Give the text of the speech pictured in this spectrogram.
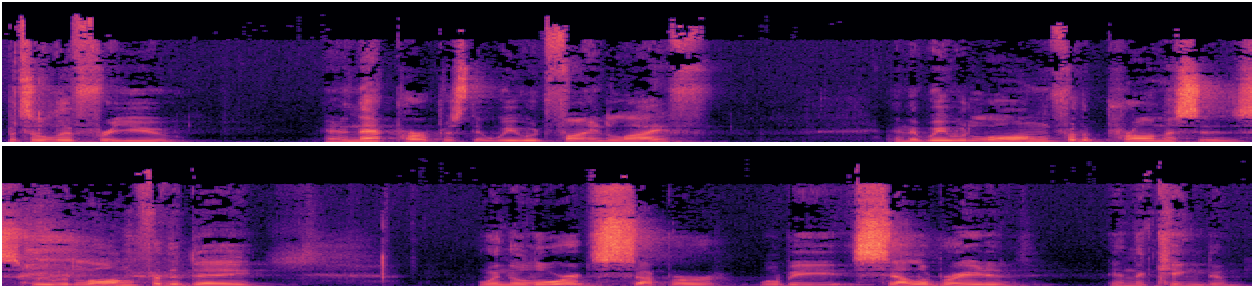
but to live for you. And in that purpose, that we would find life and that we would long for the promises. We would long for the day when the Lord's Supper will be celebrated in the kingdom.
